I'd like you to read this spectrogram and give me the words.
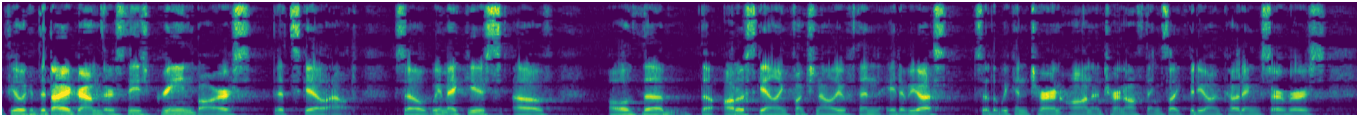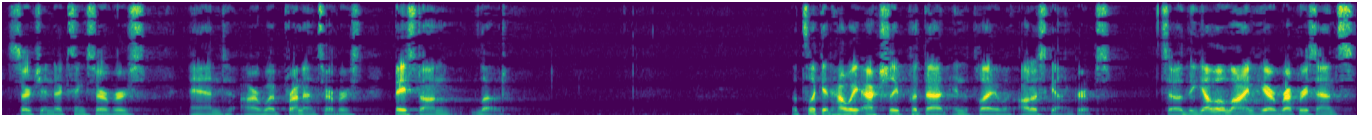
if you look at the diagram, there's these green bars that scale out. So we make use of all of the, the auto scaling functionality within AWS so that we can turn on and turn off things like video encoding servers, search indexing servers, and our web front end servers based on load. Let's look at how we actually put that into play with autoscaling groups. So the yellow line here represents,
